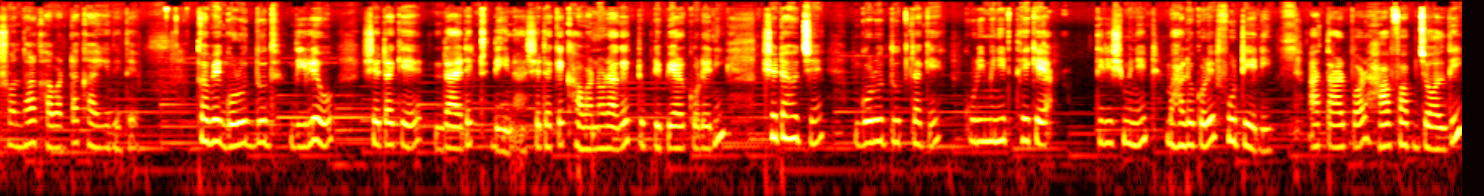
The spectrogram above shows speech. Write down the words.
সন্ধ্যার খাবারটা খাইয়ে দিতে। তবে গরুর দুধ দিলেও সেটাকে ডাইরেক্ট দিই না সেটাকে খাওয়ানোর আগে একটু প্রিপেয়ার করে নিই। সেটা হচ্ছে গরুর দুধটাকে কুড়ি মিনিট থেকে তিরিশ মিনিট ভালো করে ফুটিয়ে নিই আর তারপর হাফ হাফ জল দিই,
